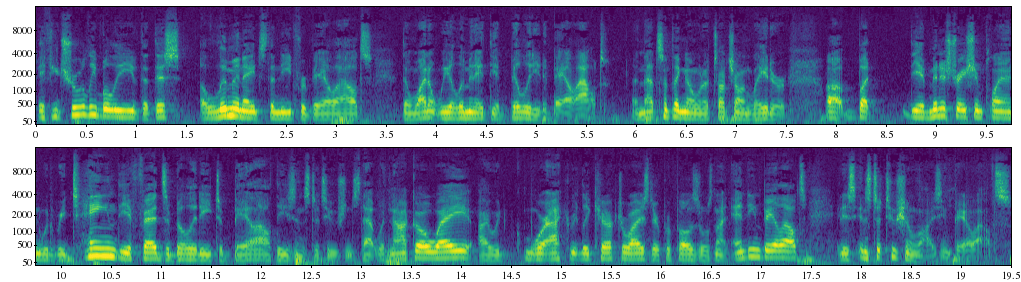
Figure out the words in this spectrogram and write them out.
If you truly believe that this eliminates the need for bailouts, then why don't we eliminate the ability to bail out? And that's something I want to touch on later. Uh, but the administration plan would retain the Fed's ability to bail out these institutions. That would not go away. I would more accurately characterize their proposal as not ending bailouts, it is institutionalizing bailouts.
